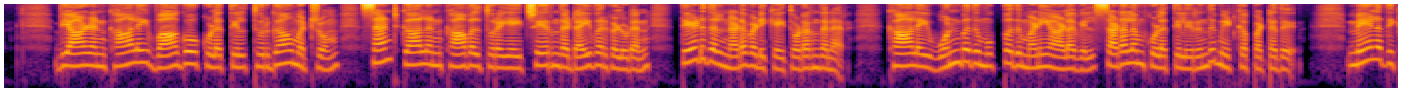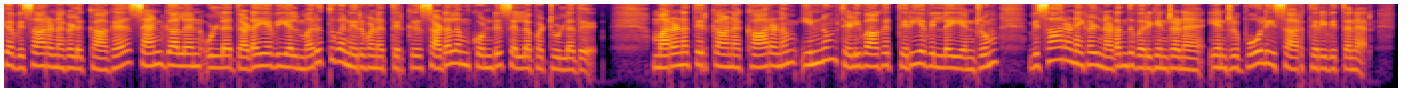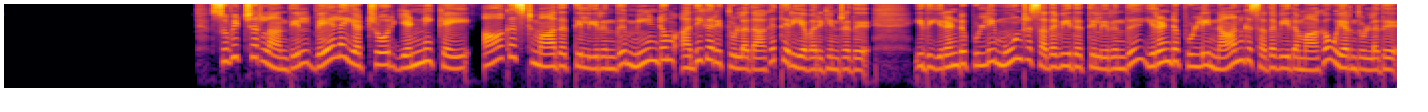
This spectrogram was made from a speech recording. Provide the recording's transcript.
வியாழன் காலை வாகோ குளத்தில் துர்காவ் மற்றும் சாண்ட் காலன் காவல்துறையைச் சேர்ந்த டைவர்களுடன் தேடுதல் நடவடிக்கை தொடர்ந்தனர். காலை ஒன்பது முப்பது மணி அளவில் சடலம் குளத்திலிருந்து மீட்கப்பட்டது. மேலதிக விசாரணைகளுக்காக சாண்ட்காலன் உள்ள தடயவியல் மருத்துவ நிறுவனத்திற்கு சடலம் கொண்டு செல்லப்பட்டுள்ளது. மரணத்திற்கான காரணம் இன்னும் தெளிவாகத் தெரியவில்லை என்றும் விசாரணைகள் நடந்து வருகின்றன என்று போலீசார் தெரிவித்தனர். சுவிட்சர்லாந்தில் வேலையற்றோர் எண்ணிக்கை ஆகஸ்ட் மாதத்தில் இருந்து மீண்டும் அதிகரித்துள்ளதாக தெரிய வருகின்றது. இது இரண்டு புள்ளி மூன்று சதவீதத்தில் இருந்து இரண்டு புள்ளி நான்கு சதவீதமாக உயர்ந்துள்ளது.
